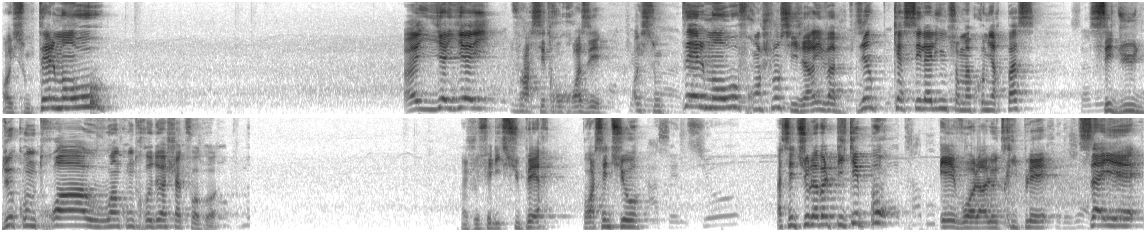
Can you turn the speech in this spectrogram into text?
Oh, ils sont tellement hauts. Aïe aïe aïe. C'est trop croisé. Oh, ils sont tellement hauts. Franchement, si j'arrive à bien casser la ligne sur ma première passe, c'est du 2 contre 3 ou 1 contre 2 à chaque fois, quoi. Je fais Félix super pour. Asensio. Asensio la balle piquée pour... Et voilà le triplé. Ça y est.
